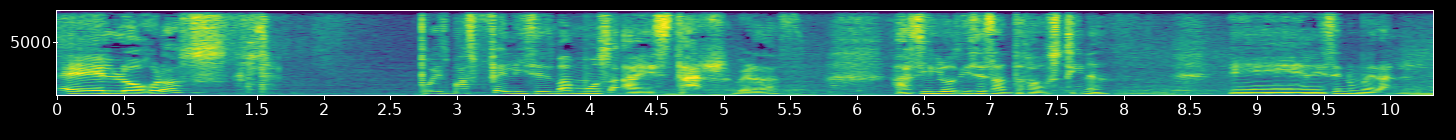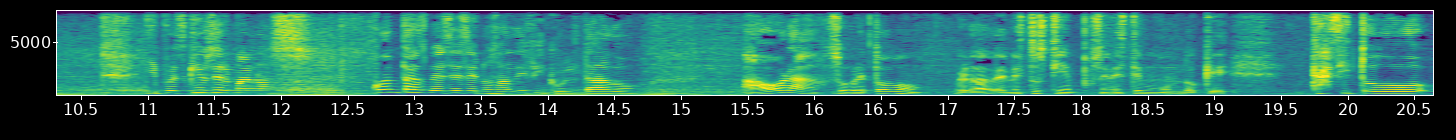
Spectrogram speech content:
eh, logros, pues más felices vamos a estar, ¿verdad? Así lo dice Santa Faustina eh, en ese numeral. Y pues, queridos hermanos, ¿cuántas veces se nos ha dificultado ahora, sobre todo, ¿verdad? En estos tiempos, en este mundo, que casi todo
